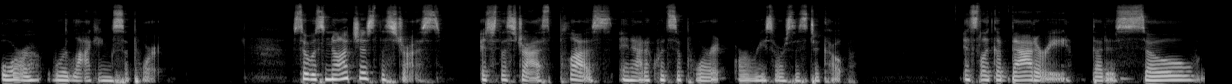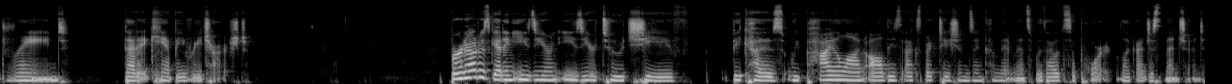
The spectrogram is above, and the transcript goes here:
or we're lacking support. So it's not just the stress, it's the stress plus inadequate support or resources to cope. It's like a battery that is so drained that it can't be recharged. Burnout is getting easier and easier to achieve because we pile on all these expectations and commitments without support, like I just mentioned,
